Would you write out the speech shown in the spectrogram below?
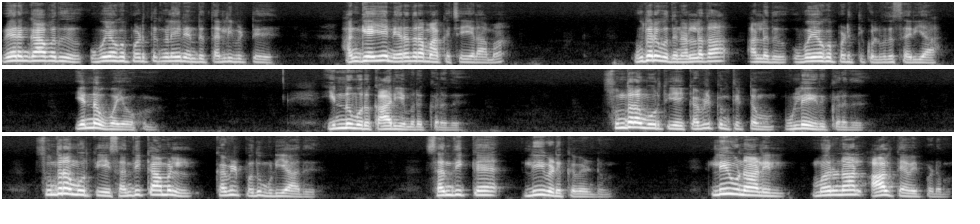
வேறெங்காவது உபயோகப்படுத்துங்களேன் என்று தள்ளிவிட்டு அங்கேயே நிரந்தரமாக்க செய்யலாமா? உதறுவது நல்லதா அல்லது உபயோகப்படுத்திக் கொள்வது சரியா? என்ன உபயோகம்? இன்னும் ஒரு காரியம் இருக்கிறது. சுந்தரமூர்த்தியை கவிழ்க்கும் திட்டம் உள்ளே இருக்கிறது. சுந்தரமூர்த்தியை சந்திக்காமல் கவிழ்ப்பது முடியாது. சந்திக்க லீவ் எடுக்க வேண்டும். லீவு நாளில் மறுநாள் ஆள் தேவைப்படும்.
